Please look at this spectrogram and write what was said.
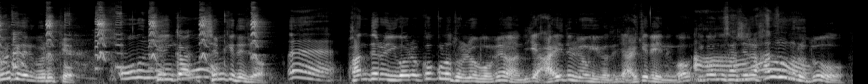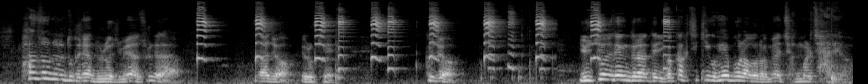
이렇게 되는 거 이렇게. 오, 근데 그러니까 이거... 재밌게 되죠. 네. 반대로 이거를 거꾸로 돌려보면 이게 아이들용이거든요. 얇게 돼 있는 거. 이거는 아. 사실은 한 손으로도 한 손으로도 그냥 눌러주면 소리가 나요. 나죠? 이렇게. 그죠? 유치원생들한테 이거 깍지 끼고 해보라 그러면 정말 잘해요.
